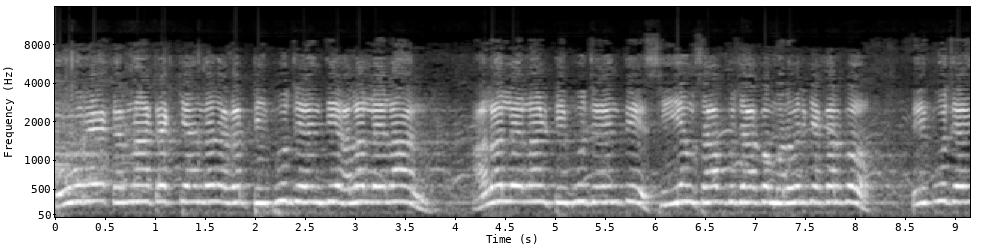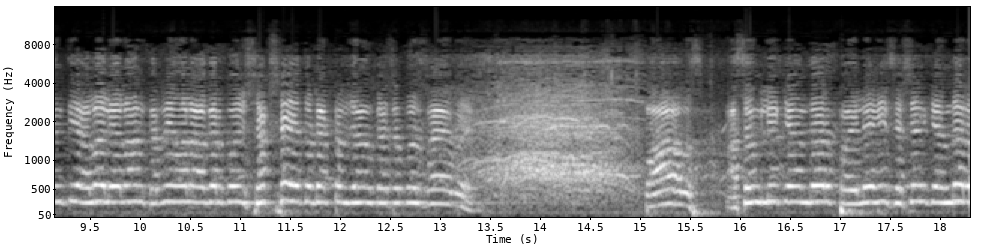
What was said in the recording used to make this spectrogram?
पूरे कर्नाटक के अंदर अगर टीपू जयंती अलल लेलान अलल लेलान टीपू जयंती सीएम साहब को जाको मनोहर के कर को टीपू जयंती अलल ऐलान करने वाला अगर कोई शख्स है तो डॉक्टर जान काशपर साहब है। असेंबली के अंदर, पहले ही सेशन के अंदर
